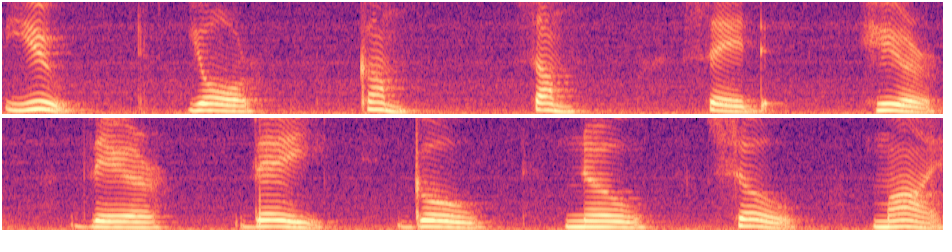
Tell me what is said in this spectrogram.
you, your, come, some, said, here, there, they, go, no, so, my.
